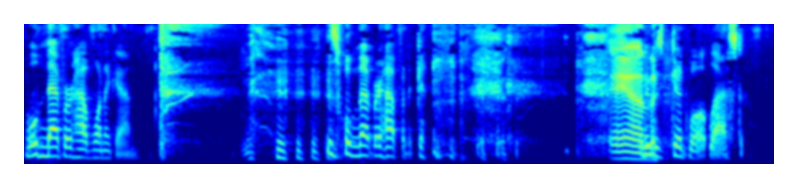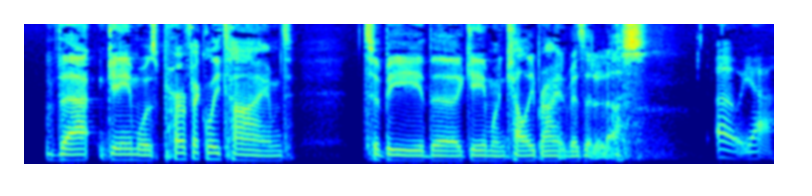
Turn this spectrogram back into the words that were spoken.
We'll never have one again. this will never happen again. And it was good while it lasted. that game was perfectly timed to be the game when Kelly Bryant visited us. Oh yeah.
